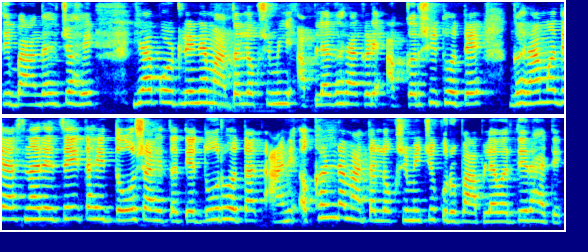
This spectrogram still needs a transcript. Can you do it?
ती बांधायची आहे. ह्या पोटलीने माता लक्ष्मी ही आपल्या घराकडे आकर्षित होते. घरामध्ये असणारे जे काही दोष आहेत तर ते दूर होतात आणि अखंड माता लक्ष्मीची कृपा आपल्यावरती राहते.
